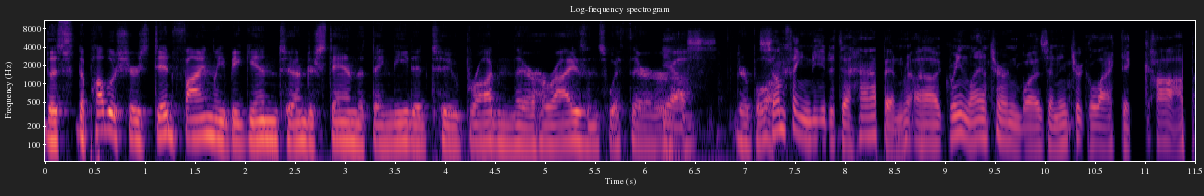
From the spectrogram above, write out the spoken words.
the, the publishers did finally begin to understand that they needed to broaden their horizons with their yes. uh, their books. Something needed to happen. Uh, Green Lantern was an intergalactic cop,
